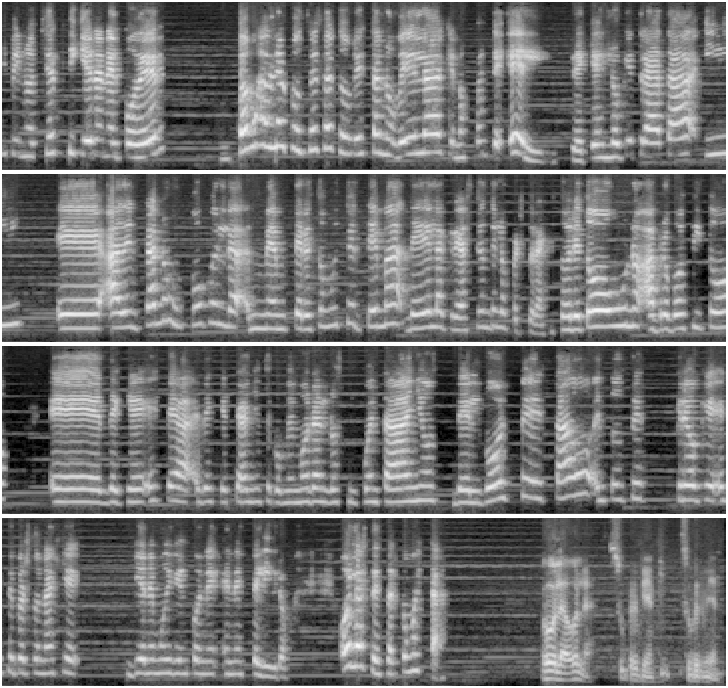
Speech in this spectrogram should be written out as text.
si Pinochet siguiera en el poder, vamos a hablar con César sobre esta novela, que nos cuente él de qué es lo que trata y eh, adentrarnos un poco en la, me interesó mucho el tema de la creación de los personajes, sobre todo uno a propósito eh, de, que este, de que este año se conmemoran los 50 años del golpe de Estado, entonces creo que este personaje viene muy bien con, en este libro. Hola César, ¿cómo estás? Hola, hola, súper bien, súper bien.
